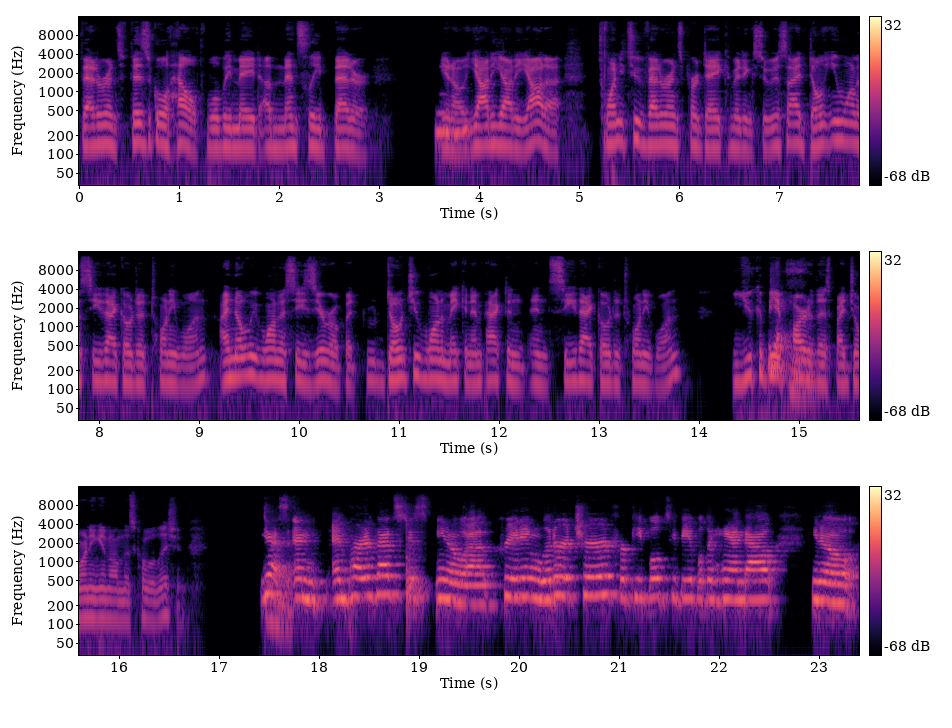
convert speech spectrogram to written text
veterans' physical health will be made immensely better. Mm-hmm. You know, mm-hmm. yada yada yada. 22 veterans per day committing suicide. Don't you want to see that go to 21? I know we want to see zero, but don't you want to make an impact and, and see that go to 21? You could be yes. a part of this by joining in on this coalition. Yes, and and part of that's just you know uh, creating literature for people to be able to hand out. You know,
